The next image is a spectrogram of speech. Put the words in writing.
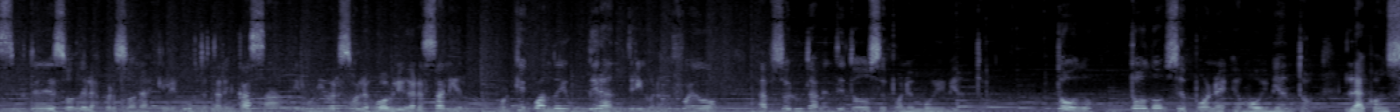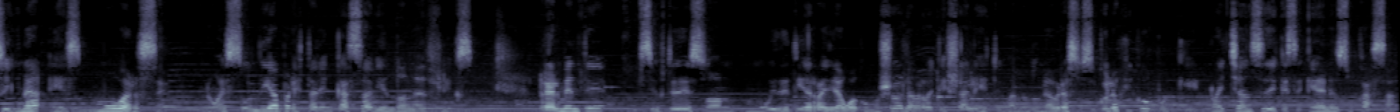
si ustedes son de las personas que les gusta estar en casa, el universo los va a obligar a salir, porque cuando hay un gran trígono de fuego, absolutamente todo se pone en movimiento. Todo, todo se pone en movimiento. La consigna es moverse no es un día para estar en casa viendo Netflix. Realmente, si ustedes son muy de tierra y de agua como yo, la verdad que ya les estoy mandando un abrazo psicológico porque no hay chance de que se queden en su casa.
